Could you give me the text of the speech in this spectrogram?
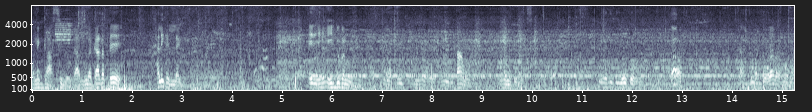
অনেক গাছ ছিল গাছগুলো কাটাতে খালি খালি লাগে এই এই- এই দোকান দাম হবে এখানে করে আছে এদিকে কাস্টমার ধরা না মামা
